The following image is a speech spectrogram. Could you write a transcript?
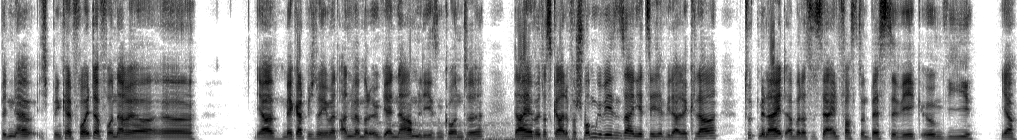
bin, äh, ich bin kein Freund davon, nachher, äh, ja, meckert mich noch jemand an, wenn man irgendwie einen Namen lesen konnte. Daher wird das gerade verschwommen gewesen sein. Jetzt seht ihr wieder alle klar. Tut mir leid, aber das ist der einfachste und beste Weg, irgendwie, ja,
